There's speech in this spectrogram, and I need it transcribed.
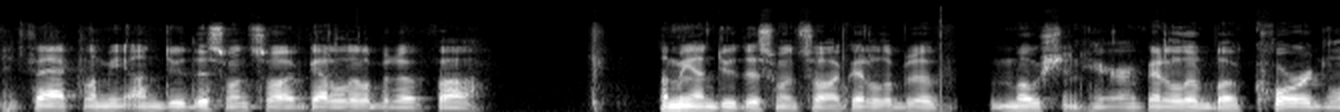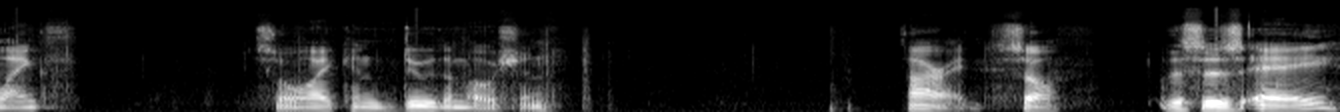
In fact, let me undo this one so I've got a little bit of, uh, let me undo this one so I've got a little bit of motion here. I've got a little bit of cord length so I can do the motion. All right, so this is A.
